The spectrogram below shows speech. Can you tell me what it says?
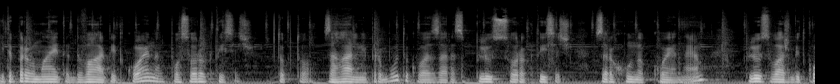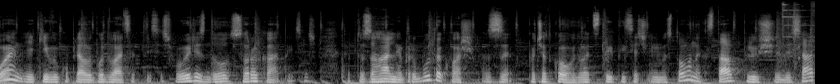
і тепер ви маєте два біткоїна по 40 тисяч. Тобто загальний прибуток у вас зараз плюс 40 тисяч за рахунок CoinM, плюс ваш біткоін, який ви купляли по 20 тисяч, виріс до 40 тисяч. Тобто загальний прибуток ваш з початкових 20 тисяч інвестованих став плюс 60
